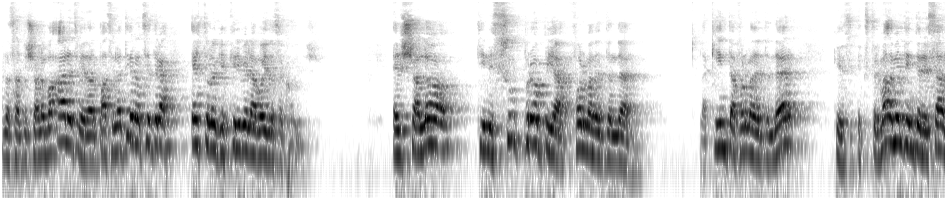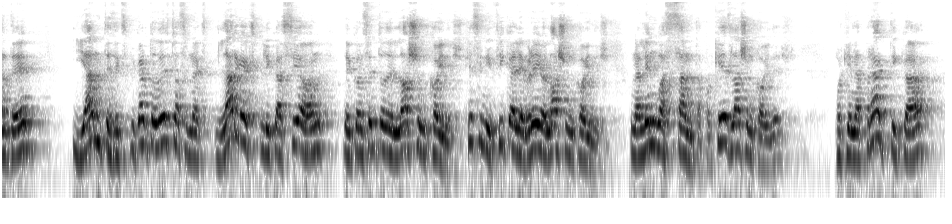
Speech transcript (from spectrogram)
voy a dar paz en la tierra, etc. Esto es lo que escribe la Boida Sakodesh. El shalom tiene su propia forma de entender. La quinta forma de entender, que es extremadamente interesante, y antes de explicar todo esto, hace una larga explicación del concepto de Lashon Kodesh. ¿Qué significa el hebreo Lashon Kodesh? Una lengua santa. ¿Por qué es Lashon Kodesh? Porque en la práctica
